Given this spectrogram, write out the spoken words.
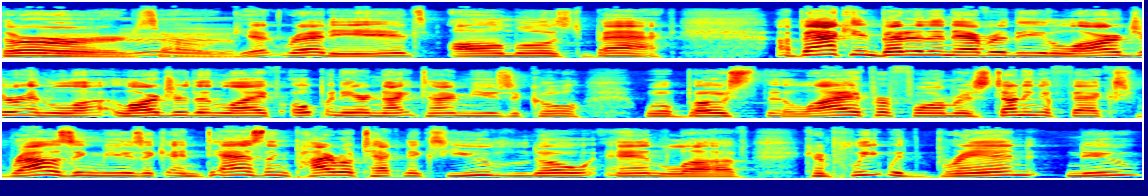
3rd. So get ready. It's almost back. Uh, back in better than ever, the larger and lo- larger than life open air nighttime musical will boast the live performers, stunning effects, rousing music, and dazzling pyrotechnics you know and love, complete with brand new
